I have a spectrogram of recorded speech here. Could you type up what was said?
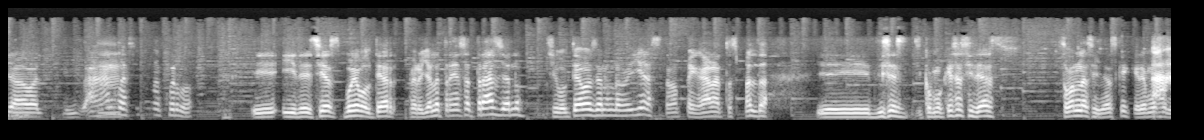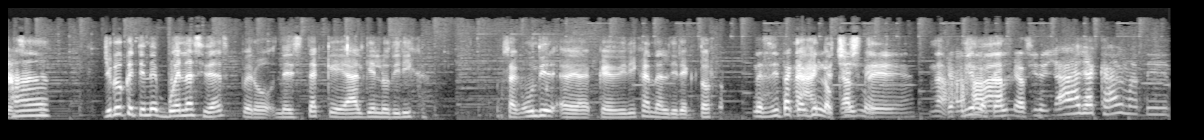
ya, ah, algo así, no me acuerdo. Y, y, decías, voy a voltear, pero ya la traías atrás, ya no, si volteabas ya no la veías, estaba pegada a tu espalda. Y dices, como que esas ideas son las ideas que queremos. Yo creo que tiene buenas ideas, pero necesita que alguien lo dirija. O sea, un, eh, que dirijan al director. Necesita que alguien lo calme. que alguien lo calme así de, ya, ya cálmate.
